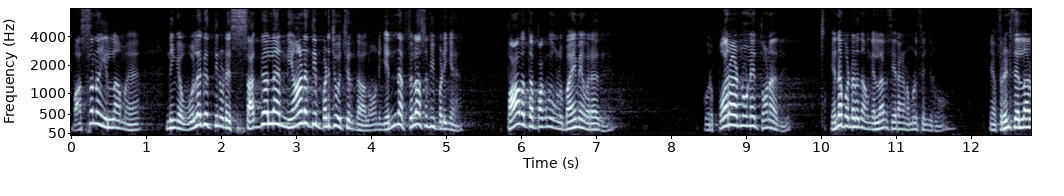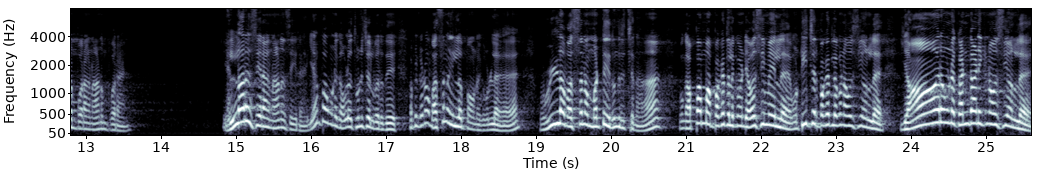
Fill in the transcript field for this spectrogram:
வசனம் இல்லாமல் நீங்கள் உலகத்தினுடைய சகல ஞானத்தையும் படித்து வச்சிருந்தாலும் நீங்கள் என்ன ஃபிலாசபி படிங்க பாவத்தை பார்க்கும்போது உங்களுக்கு பயமே வராது. ஒரு போராடணுன்னே தோணாது. என்ன பண்ணுறது அவங்க எல்லாரும் செய்கிறாங்க நம்மளும் செஞ்சுருவோம். என் ஃப்ரெண்ட்ஸ் எல்லாரும் போகிறாங்க நானும் போகிறேன் எல்லாரும் செய்கிறாங்க நானும் செய்கிறேன் ஏன்ப்பா உனக்கு அவ்வளோ துணிச்சல் வருது? அப்படின்னு கேட்டால் வசனம் இல்லைப்பா உனக்கு உள்ள. உள்ள வசனம் மட்டும் இருந்துருச்சுன்னா உங்கள் அப்பா அம்மா பக்கத்தில் இருக்க வேண்டிய அவசியமே இல்லை. உன் டீச்சர் பக்கத்தில் இருக்கணும் அவசியம் இல்லை. யாரும் உன்னை கண்காணிக்கணும் அவசியம் இல்லை.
